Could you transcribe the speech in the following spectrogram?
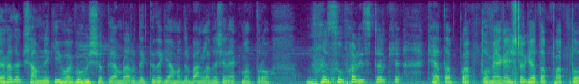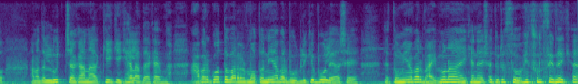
দেখা যাক সামনে কি হয় ভবিষ্যতে। আমরা আরও দেখতে থাকি, আমাদের বাংলাদেশের একমাত্র সুপারস্টার খেতাবপ্রাপ্ত মেগা স্টার খেতাবপ্রাপ্ত আমাদের লুচ্চা খান আর কী কী খেলা দেখায়। আবার গতবারের মতনই আবার বুবলিকে বলে আসে যে, তুমি আবার ভাইবো না? এখানে এসে দুটো ছবি তুলছি দেখা।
